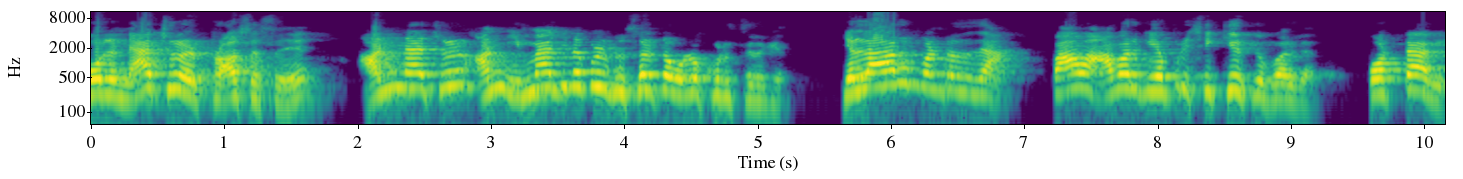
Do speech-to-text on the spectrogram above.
ஒரு நேச்சுரல் ப்ராசஸ்ஸு அன்நேச்சுரல் அன்இமேஜினபிள் ரிசல்ட்டை உள்ள கொடுத்துருக்கு. எல்லாரும் பண்ணுறது தான் பாவம் அவருக்கு எப்படி சிக்கியிருக்கு பாருங்க. கொட்டாவி.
